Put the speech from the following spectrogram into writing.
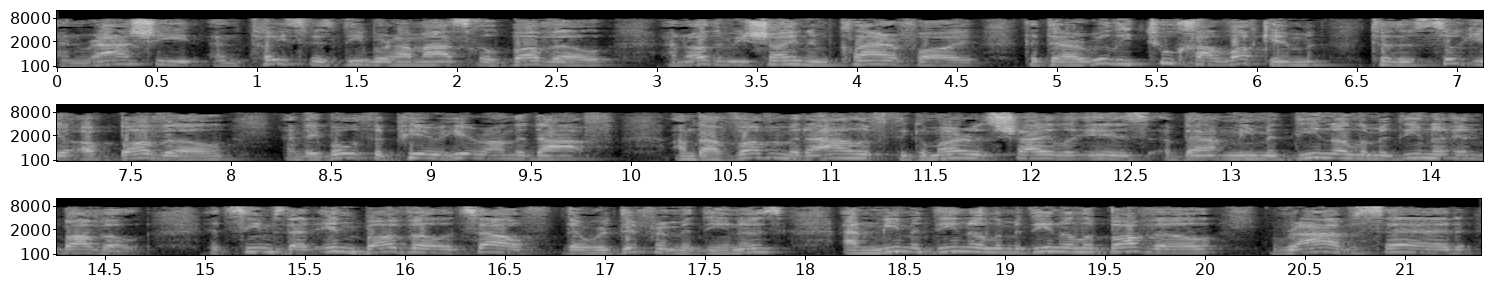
And Rashi and Toisvis Dibur Hamaschel Bavel and other Rishonim clarify that there are really two chalakim to the sugya of Bavel, and they both appear here on the daf. On the Avav Med Aleph, the Gemara's shaila is about Mi Medina Le Medina in Bavel. It seems that in Bavel itself there were different Medinas, and Mi Medina Le Medina Le Bavel, Rav said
